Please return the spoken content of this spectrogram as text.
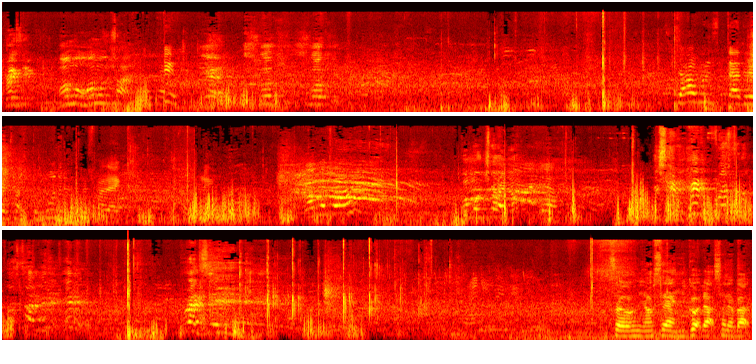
Brace it. One more, one more time. Yeah, smoke it, smoke it. That was that didn't touch the ball didn't my leg. One more time. One more try, yeah? Yeah. Just hit it, hit it. First time, first time, hit it, hit it. Brace it. So, you know what I'm saying? You got that centre back.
